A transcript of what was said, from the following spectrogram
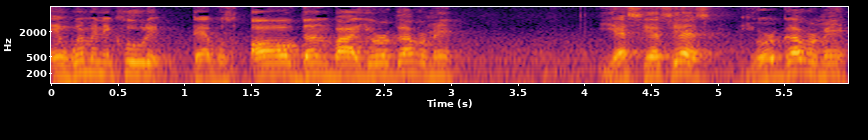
and women included, that was all done by your government. Yes, yes, yes, your government,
